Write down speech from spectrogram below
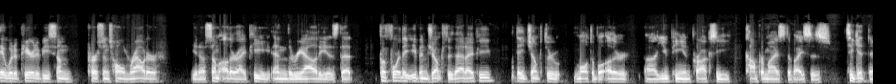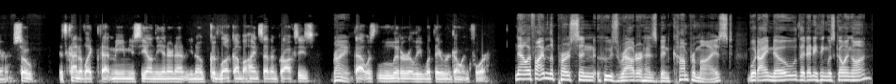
it would appear to be some person's home router, you know, some other IP. And the reality is that before they even jumped through that IP, they jumped through multiple other uh, UPnProxy compromised devices to get there. So it's kind of like that meme you see on the internet, you know, good luck, I'm behind seven proxies. Right. That was literally what they were going for. Now, if I'm the person whose router has been compromised, would I know that anything was going on?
